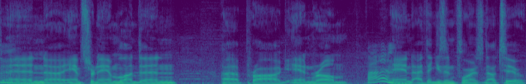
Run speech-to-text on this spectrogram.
Hmm. in uh, Amsterdam, London, uh, Prague, and Rome. Fun. And I think he's in Florence now too.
